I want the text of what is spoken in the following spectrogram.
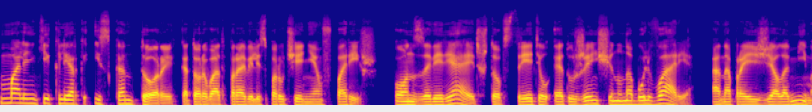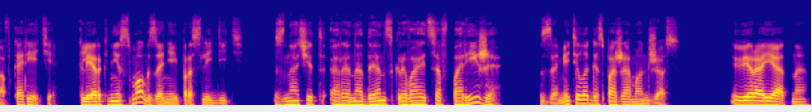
«Маленький клерк из конторы, которого отправили с поручением в Париж. Он заверяет, что встретил эту женщину на бульваре. Она проезжала мимо в карете. Клерк не смог за ней проследить. «Значит, Ренаден скрывается в Париже?» — заметила госпожа Монжос. «Вероятно.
